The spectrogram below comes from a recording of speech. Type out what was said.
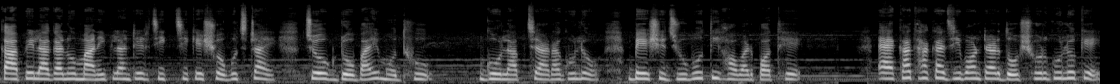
কাপে লাগানো মানি প্লান্টের চিকচিকে সবুজটায় চোখ ডোবায় মধু। গোলাপ চারাগুলো বেশ যুবতী হওয়ার পথে। একা থাকা জীবনটার দোসরগুলোকে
